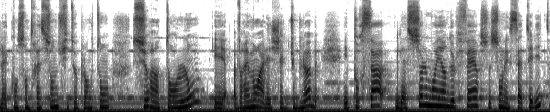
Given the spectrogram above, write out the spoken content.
la concentration de phytoplancton sur un temps long et vraiment à l'échelle du globe. Et pour ça, le seul moyen de le faire, ce sont les satellites.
